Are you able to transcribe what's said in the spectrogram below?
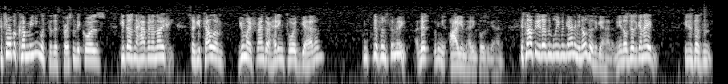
it's all become meaningless to this person because he doesn't have an anoichi. So if you tell him, you, my friend, are heading towards Gehenna, what's the difference to me? What do you mean I am heading towards Gehenna? It's not that he doesn't believe in Gehenna. He knows there's a Gehenna. He knows there's a Gan Eden. He just doesn't,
